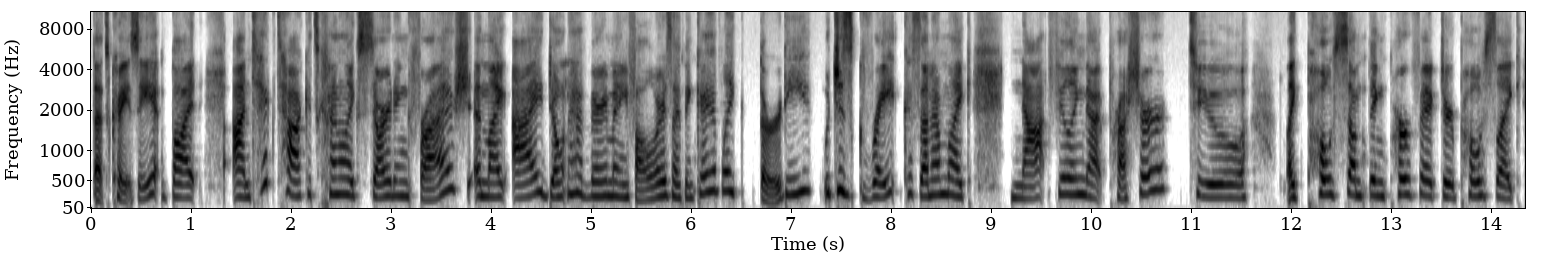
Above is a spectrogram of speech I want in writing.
that's crazy. But on TikTok, it's kind of like starting fresh. And like, I don't have very many followers. I think I have like 30, which is great because then I'm like not feeling that pressure to like post something perfect or post like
